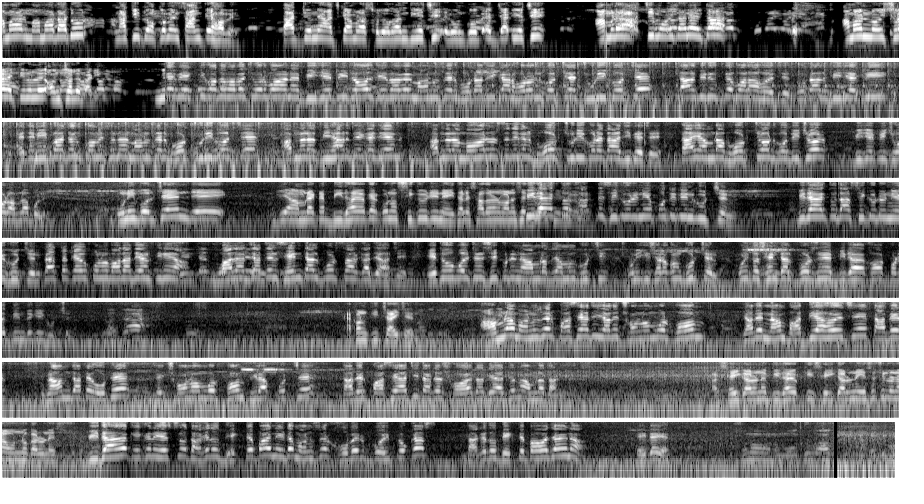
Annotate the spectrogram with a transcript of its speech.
আমার মামা দাদুর নাকি ডকুমেন্টস আনতে হবে। তার জন্য আজকে আমরা স্লোগান দিয়েছি এবং গোব্যাক জানিয়েছি আমরা আছি ময়দানে এটা আমার নৈশরায় তিরুলের অঞ্চলে বাড়ি। আমি ব্যক্তিগতভাবে চোর বলা না বিজেপি দল যেভাবে মানুষের ভোটাধিকার হরণ করছে চুরি করছে তার বিরুদ্ধে বলা হয়েছে। টোটাল বিজেপি এতে নির্বাচন কমিশনার মানুষের ভোট চুরি করছে আপনারা বিহার দেখেছেন আপনারা মহারাষ্ট্র দেখেন ভোট চুরি করে তারা জিতেছে। তাই আমরা ভোট চোর গদি চোর বিজেপি চোর আমরা বলেছি। উনি বলছেন যে যে আমরা একটা বিধায়কের কোনো সিকিউরিটি নেই তাহলে সাধারণ মানুষের বিধায়ক তো সিকিউরিটি নিয়ে প্রতিদিন ঘুরছেন। বিধায়ক তো তার সিকিউরিটি নিয়ে ঘুরছেন তার তো কেউ কোনো বাধা দেন তিনি বাজার যাচ্ছেন সেন্ট্রাল ফোর্স তার কাছে আছে। এতেও বলছেন সিকিউরিটি না আমরা যেমন ঘুরছি উনি কি সেরকম ঘুরছেন? উনি তো সেন্ট্রাল ফোর্স নিয়ে বিধায়ক হওয়ার পরের দিন থেকেই ঘুরছেন। এখন কি চাইছেন? আমরা মানুষের পাশে আছি যাদের ছ নম্বর ফর্ম যাদের নাম বাদ দেওয়া হয়েছে তাদের নাম যাতে ওঠে সেই ছ নম্বর ফর্ম ফিল আপ করছে তাদের পাশে আছি তাদের সহায়তা দেওয়ার জন্য আমরা দাঁড়িয়ে আছি। আর সেই কারণে বিধায়ক কি সেই কারণে এসেছিল না অন্য কারণে এসেছিল? বিধায়ক এখানে এসেছিল তাকে তো দেখতে পায় না এটা মানুষের ক্ষোভের বহিঃপ্রকাশ তাকে তো দেখতে পাওয়া যায় না এটাই। শুনুন মধুবাবু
